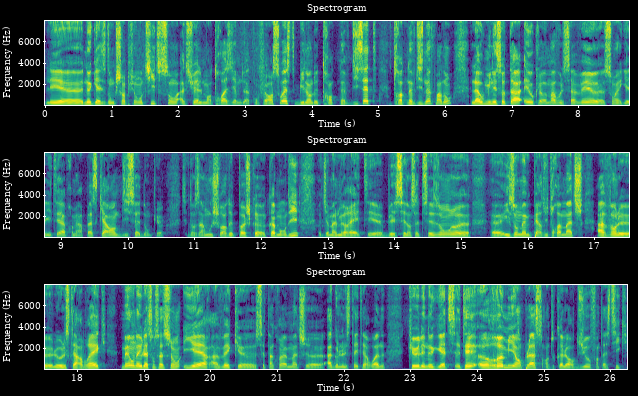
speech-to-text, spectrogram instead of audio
Les euh, Nuggets, donc champions en titre, sont actuellement troisième de la conférence Ouest, bilan de 39-17, 39-19 pardon. Là où Minnesota et Oklahoma, vous le savez, sont à égalité à première place, 40-17. Donc c'est dans un mouchoir de poche que- comme on dit. Jamal Murray a été blessé dans cette saison. Ils ont même perdu trois matchs avant le, le All-Star break. Mais on a eu la sensation hier, avec euh, cet incroyable match euh, à Golden State Erwan, que les Nuggets étaient euh, remis en place. En tout cas, leur duo fantastique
